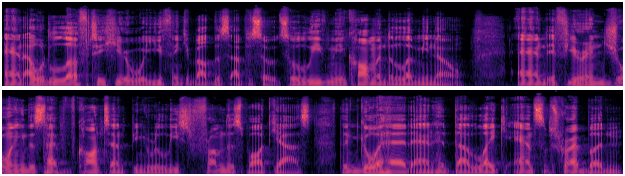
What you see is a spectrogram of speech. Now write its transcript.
And I would love to hear what you think about this episode. So leave me a comment and let me know. And if you're enjoying this type of content being released from this podcast, then go ahead and hit that like and subscribe button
